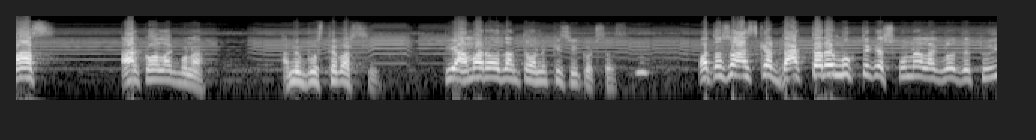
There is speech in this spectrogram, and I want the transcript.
বাস আর কল লাগবো না। আমি বুঝতে পারছি। তুই আমার অজান্তে অনেক কিছুই করছিস। অথচ আজকে ডাক্তারের মুখ থেকে শোনা লাগল যে তুই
